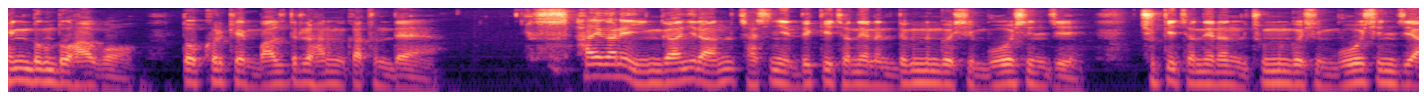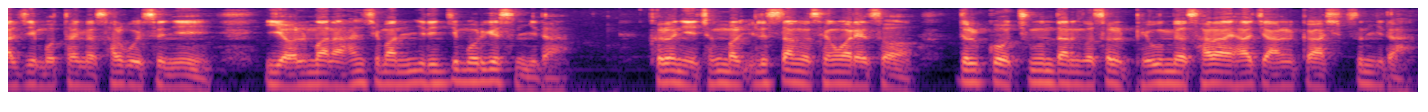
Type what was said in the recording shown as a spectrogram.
행동도 하고 또 그렇게 말들을 하는 것 같은데 하여간에 인간이란 자신이 늙기 전에는 늙는 것이 무엇인지 죽기 전에는 죽는 것이 무엇인지 알지 못하며 살고 있으니 이 얼마나 한심한 일인지 모르겠습니다. 그러니 정말 일상의 생활에서 늙고 죽는다는 것을 배우며 살아야 하지 않을까 싶습니다.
